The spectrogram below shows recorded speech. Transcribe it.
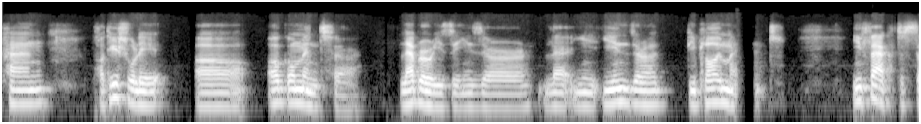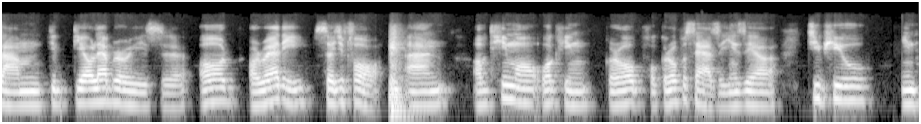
can potentially uh, augment uh, libraries in the in, in the deployment. In fact, some DL libraries are already search for an optimal working group group size in their GPU in,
